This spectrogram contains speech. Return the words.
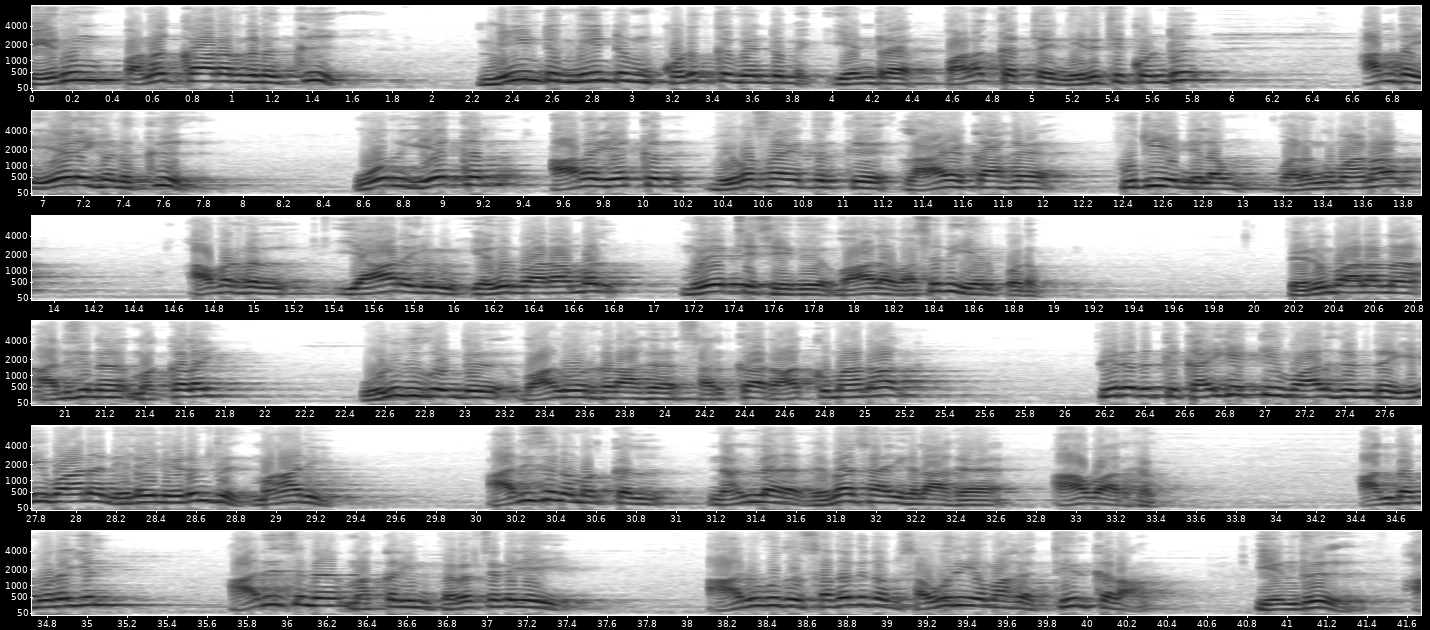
பெரும் பணக்காரர்களுக்கு மீண்டும் மீண்டும் கொடுக்க வேண்டும் என்ற பழக்கத்தை நிறுத்தி கொண்டு அந்த ஏழைகளுக்கு ஒரு ஏக்கர் அரை ஏக்கர் விவசாயத்திற்கு லாயக்காக புதிய நிலம் வழங்குமானால் அவர்கள் யாரையும் எதிர்பாராமல் முயற்சி செய்து வாழ வசதி ஏற்படும். பெரும்பாலான அரிசின மக்களை உழுது கொண்டு வாழ்வோர்களாக சர்க்கார் ஆக்குமானால் பிறருக்கு கைகட்டி வாழ்கின்ற இழிவான நிலையிலிருந்து மாறி அரிசின மக்கள் நல்ல விவசாயிகளாக ஆவார்கள். அந்த முறையில் அரிசின மக்களின் பிரச்சனையை அறுபது சதவீதம் சௌரியமாக தீர்க்கலாம் என்று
